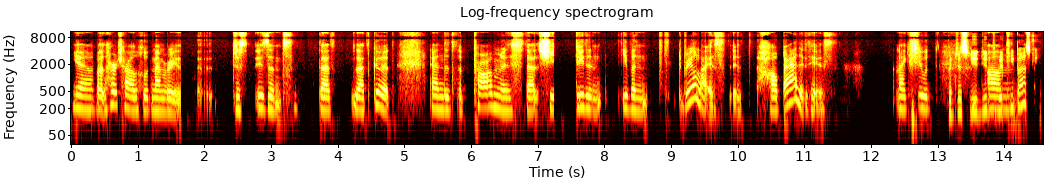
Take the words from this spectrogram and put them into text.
Yeah, but her childhood memory uh, just isn't that that good, and the problem is that she didn't even realize it, how bad it is. Like she would. But just you, you Um, keep asking.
